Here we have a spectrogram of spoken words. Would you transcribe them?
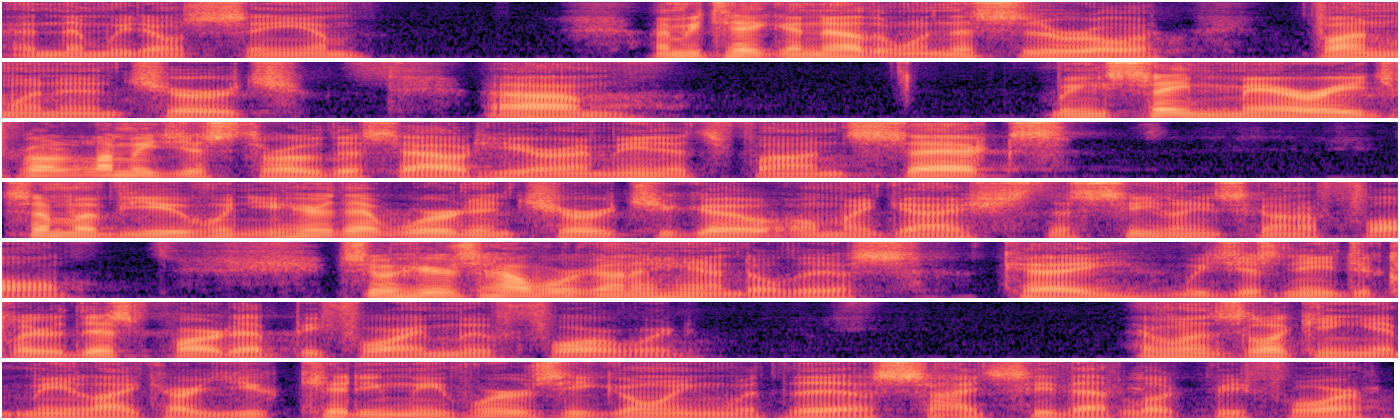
and then we don't see them. Let me take another one. This is a real fun one in church. Um, we can say marriage, but let me just throw this out here. I mean, it's fun. Sex. Some of you, when you hear that word in church, you go, oh my gosh, the ceiling's going to fall. So here's how we're going to handle this, okay? We just need to clear this part up before I move forward. Everyone's looking at me like, are you kidding me? Where's he going with this? I see that look before.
